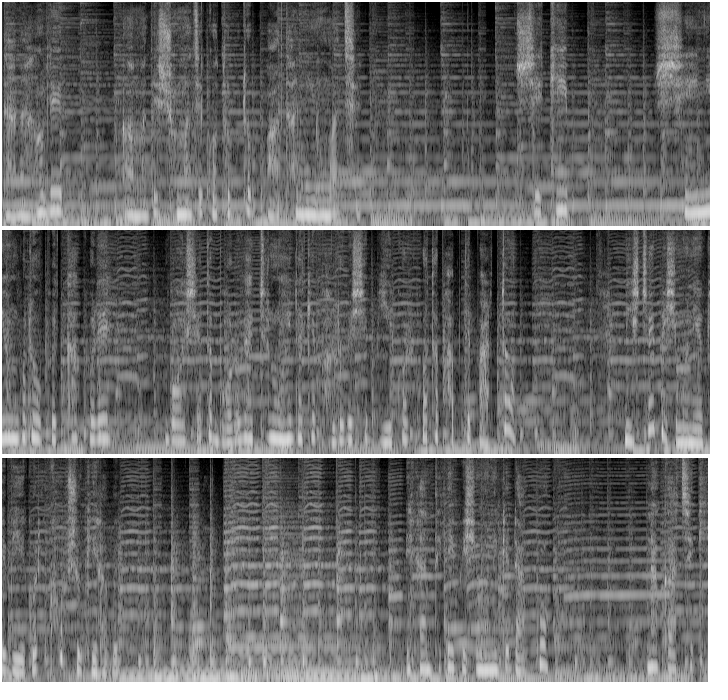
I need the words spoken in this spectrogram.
তা না হলে আমাদের সমাজে কতগুলো বাধা নিয়ম আছে। সে কি সেই নিয়মগুলো উপেক্ষা করে বয়সে তো বড় একজন মহিলাকে ভালোবেসে বিয়ে করার কথা ভাবতে পারতো? নিশ্চয়ই পিসিমণি ওকে বিয়ে করে খুব সুখী হবে। এখান থেকে পিসিমণিকে ডাকবো? না, কাছে কি?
